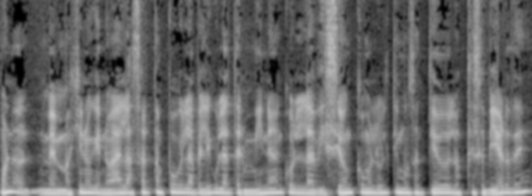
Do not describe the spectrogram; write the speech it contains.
Bueno, me imagino que no es al azar tampoco que la película termina con la visión como el último sentido de los que se pierde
